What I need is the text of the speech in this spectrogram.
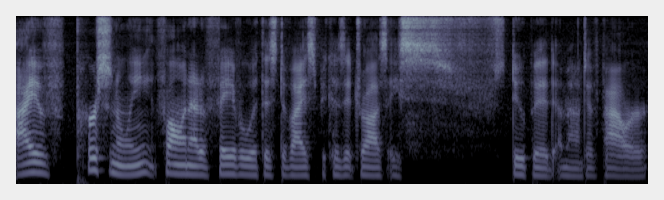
I've personally fallen out of favor with this device because it draws a stupid amount of power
